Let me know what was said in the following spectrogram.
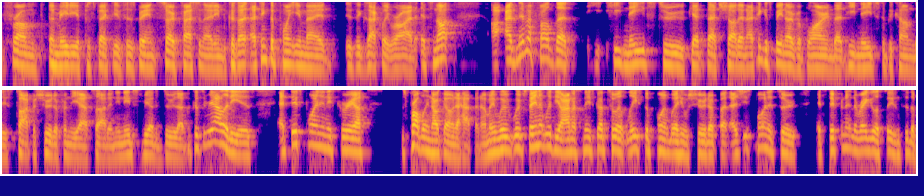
from a media perspective has been so fascinating because I, I think the point you made is exactly right. It's not I've never felt that he, he needs to get that shot. And I think it's been overblown that he needs to become this type of shooter from the outside and he needs to be able to do that. Because the reality is, at this point in his career, it's probably not going to happen. I mean, we've, we've seen it with Giannis, and he's got to at least a point where he'll shoot it. But as you pointed to, it's different in the regular season to the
